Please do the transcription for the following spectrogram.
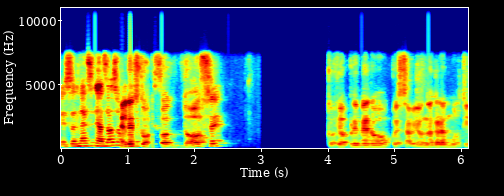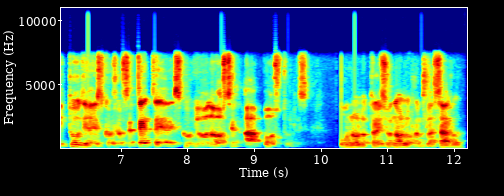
Esa es la enseñanza. Él escogió 12, escogió primero, pues había una gran multitud, y escogió 70, y escogió 12 apóstoles. Uno lo traicionó, lo reemplazaron,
